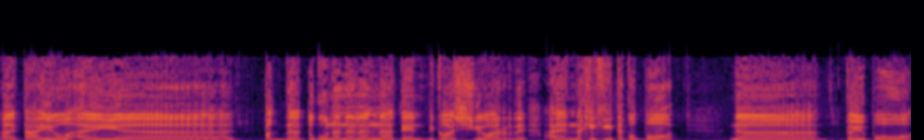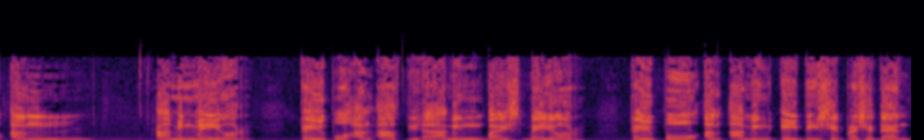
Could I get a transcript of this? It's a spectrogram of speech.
ah, tayo ay ah, pag natugunan na lang natin because you are ah, nakikita ko po na kayo po ang aming mayor, kayo po ang aki, ah, aming vice mayor, kayo po ang aming ABC president.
